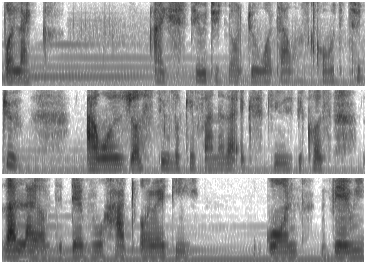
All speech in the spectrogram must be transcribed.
but like I still did not do what I was called to do. I was just still looking for another excuse because that lie of the devil had already gone very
